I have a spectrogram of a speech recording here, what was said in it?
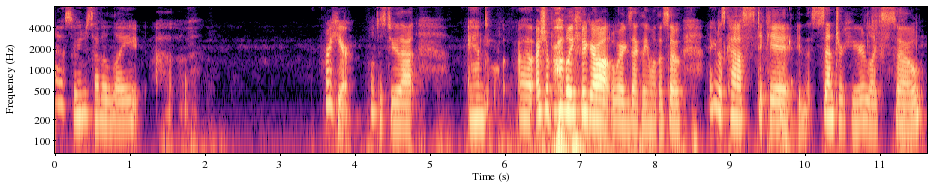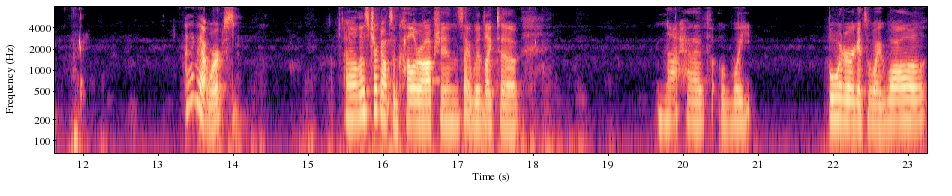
Yeah, so we can just have a light uh, right here. We'll just do that. And uh, I should probably figure out where exactly I want this. So I can just kind of stick it in the center here, like so. I think that works. Uh, let's check out some color options. I would like to not have a white border against a white wall.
